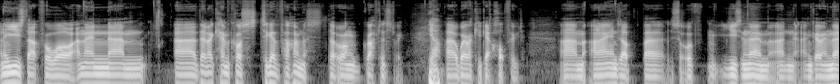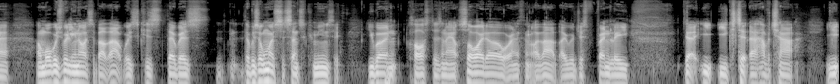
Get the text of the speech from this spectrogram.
and I used that for a while, and then um, uh, then I came across Together for Homeless that were on Grafton Street, yeah. uh, where I could get hot food, um, and I ended up uh, sort of using them and, and going there. And what was really nice about that was because there was there was almost a sense of community. You weren't classed as an outsider or anything like that. They were just friendly. Yeah, you, you could sit there, have a chat. You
